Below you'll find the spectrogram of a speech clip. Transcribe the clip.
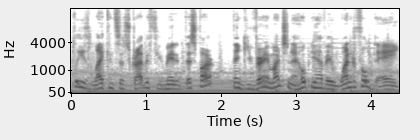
Please like and subscribe if you've made it this far. Thank you very much, and I hope you have a wonderful day.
